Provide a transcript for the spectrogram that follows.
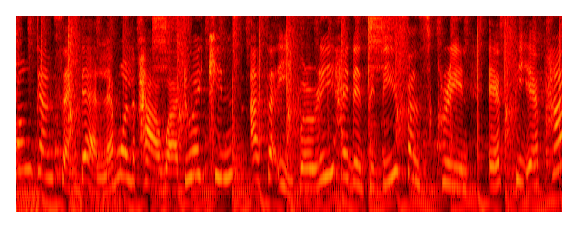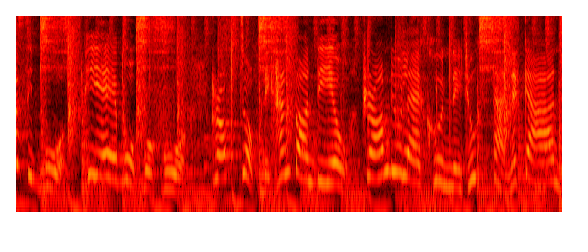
ป้องกันแสงแดดและมลภาวะด้วยคินส์อาซาอิเบอรี่ไฮเดนซิตี้ซันสกรีน SPF 50บวก PA บวกบวกบวกครบจบในขั้นตอนเดียว พร้อมดูแลคุณในทุกสถานการณ์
